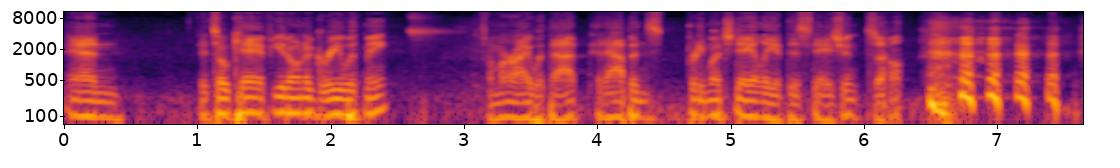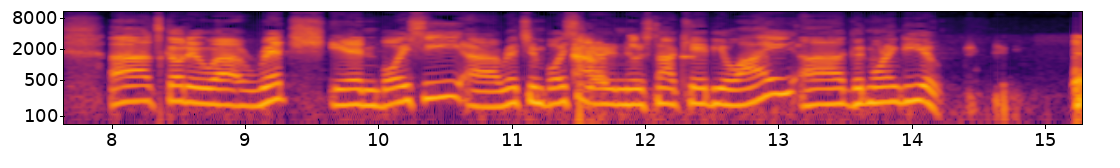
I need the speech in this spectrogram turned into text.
and it's okay if you don't agree with me. I'm all right with that. It happens pretty much daily at this station. So Uh, let's go to uh, Rich in Boise. Uh, Rich in Boise, you're in News Talk KBOI. Uh, good morning to you.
